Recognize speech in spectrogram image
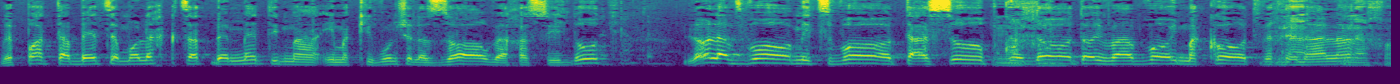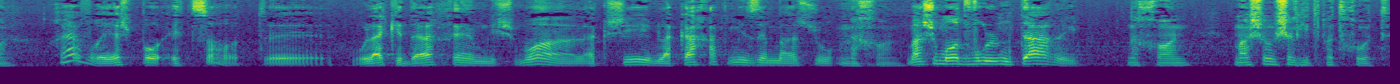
ופה אתה בעצם הולך קצת באמת עם, ה, עם הכיוון של הזוהר והחסידות. לא לבוא, מצוות, תעשו, פקודות, נכון. אוי ואבוי, מכות וכן נ, הלאה. נכון. חבר'ה, יש פה עצות. אה, אולי כדאי לכם לשמוע, להקשיב, לקחת מזה משהו. נכון. משהו מאוד וולונטרי. נכון. משהו של התפתחות.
